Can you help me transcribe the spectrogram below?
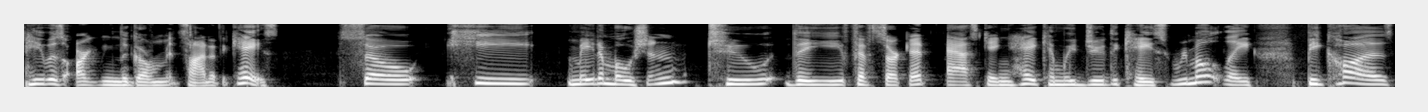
he was arguing the government side of the case. So he made a motion to the Fifth Circuit asking, hey, can we do the case remotely? Because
